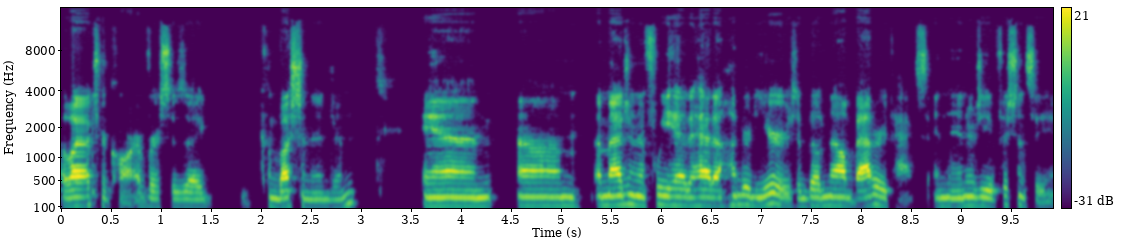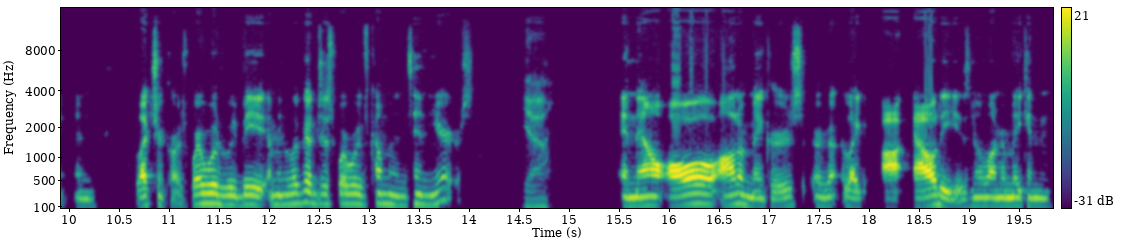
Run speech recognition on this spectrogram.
electric car versus a combustion engine. And um, imagine if we had had 100 years of building out battery packs and energy efficiency and electric cars where would we be? I mean look at just where we've come in 10 years. Yeah. And now all automakers are like audi is no longer making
